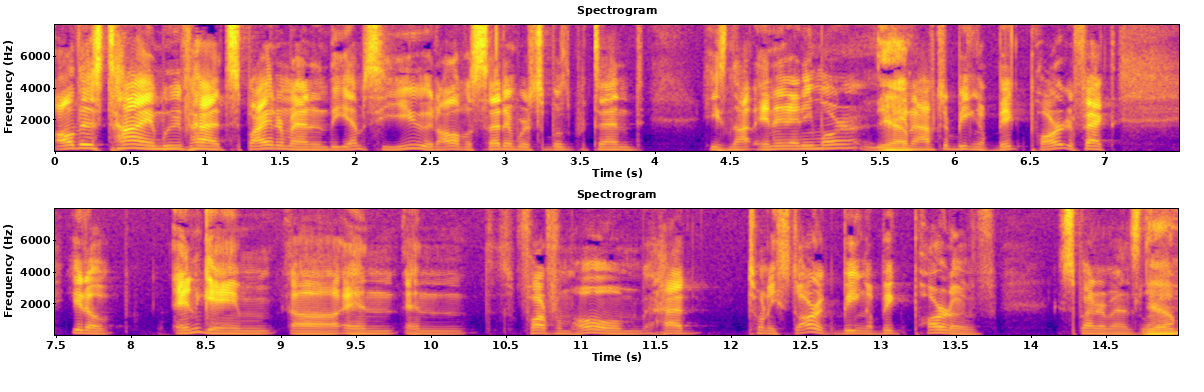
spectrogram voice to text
all this time we've had Spider-Man in the MCU, and all of a sudden we're supposed to pretend he's not in it anymore. Yeah. You know, after being a big part. In fact, you know, Endgame uh, and and Far From Home had Tony Stark being a big part of Spider-Man's life. Yeah.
